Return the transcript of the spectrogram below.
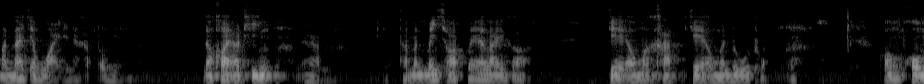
มันน่าจะไหวนะครับ ตรงนี้ แล้วค่อยเอาทิ้งนะครับ ถ้ามันไม่ช็อตไม่อะไรก็แกะออกมาขัดแกะออกมาดูทุก ของผม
